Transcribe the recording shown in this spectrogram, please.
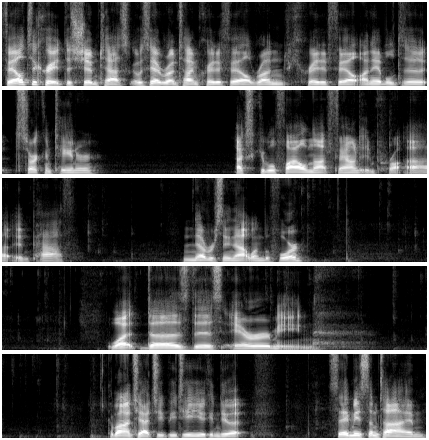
Failed to create the shim task. OCI runtime created fail. Run created fail. Unable to start container. Executable file not found in pro, uh, in path. Never seen that one before. What does this error mean? Come on, ChatGPT, you can do it. Save me some time.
